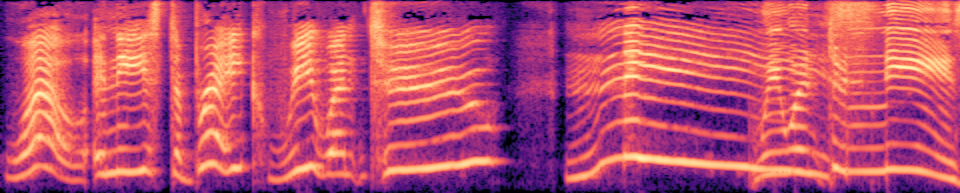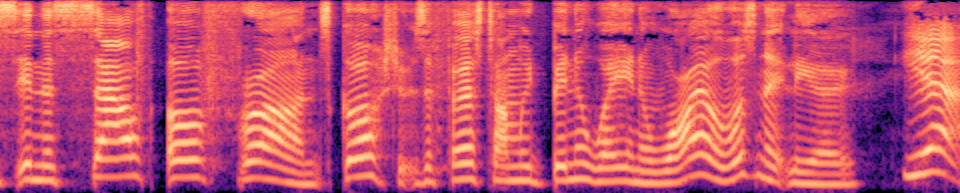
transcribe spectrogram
Well, in the Easter break, we went to Nice. We went to Nice in the south of France. Gosh, it was the first time we'd been away in a while, wasn't it, Leo? Yeah,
